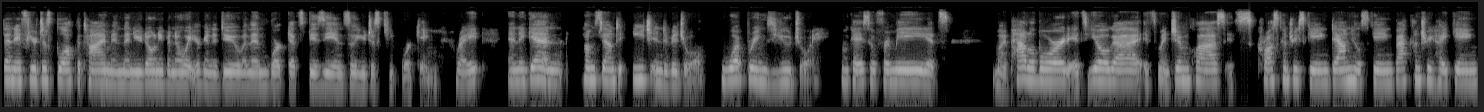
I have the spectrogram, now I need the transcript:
than if you're just block the time and then you don't even know what you're going to do and then work gets busy and so you just keep working right and again it comes down to each individual what brings you joy okay so for me it's my paddleboard it's yoga it's my gym class it's cross country skiing downhill skiing backcountry hiking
